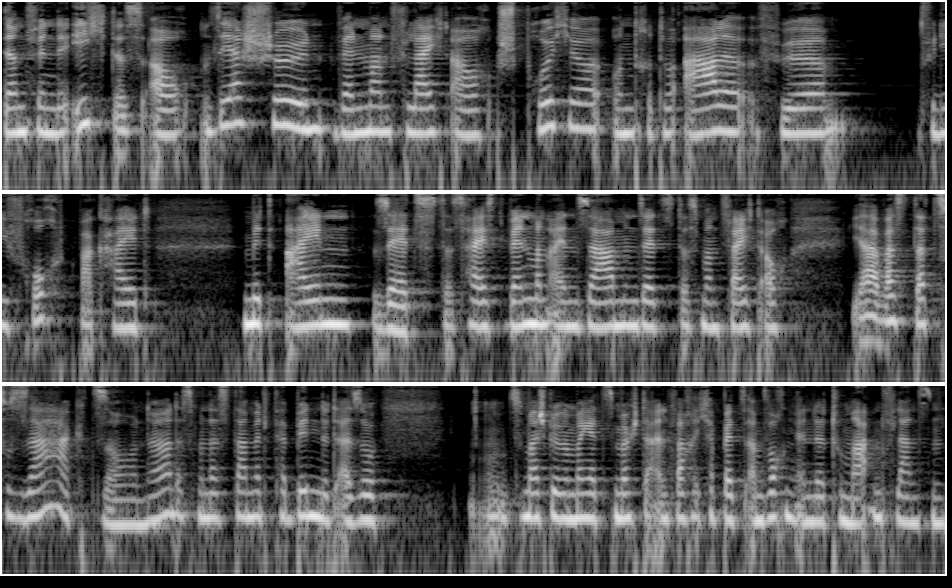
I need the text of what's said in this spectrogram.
dann finde ich das auch sehr schön, wenn man vielleicht auch Sprüche und Rituale für, für die Fruchtbarkeit mit einsetzt. Das heißt, wenn man einen Samen setzt, dass man vielleicht auch ja was dazu sagt, so, ne, dass man das damit verbindet. Also zum Beispiel, wenn man jetzt möchte, einfach, ich habe jetzt am Wochenende Tomatenpflanzen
